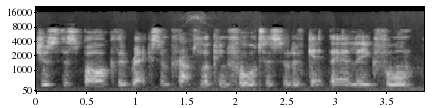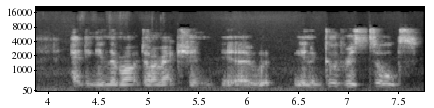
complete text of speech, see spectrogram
just the spark that Wrexham perhaps looking for to sort of get their league form heading in the right direction. You know, you know, good results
